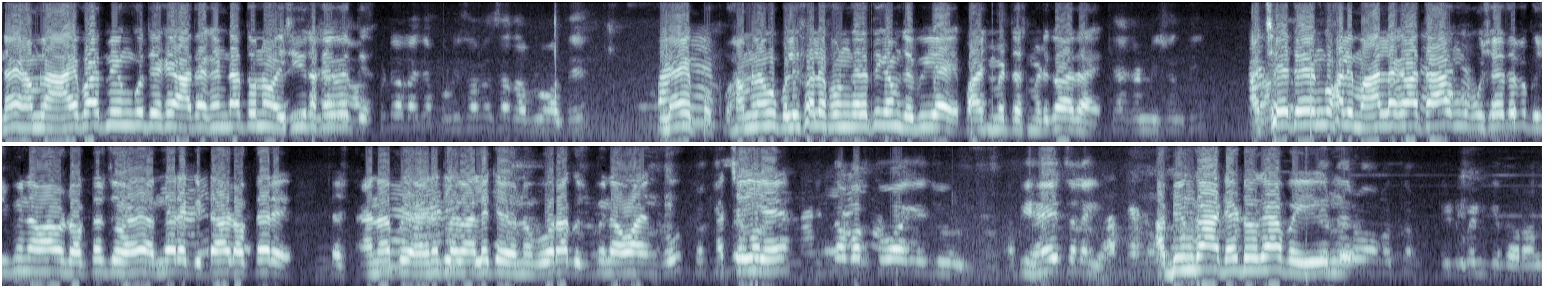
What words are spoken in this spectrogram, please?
नहीं हम आए बाद में उनको देखे आधा घंटा तो ना वैसे रखे हुए थे। नहीं हम लोग पुलिस वाले फ़ोन करे थे कि हम जब भी आए पाँच मिनट दस मिनट के बाद आए। क्या कंडीशन थी? अच्छे थे उनको खाली मार लगा था उनको पूछे तो कुछ भी ना हुआ डॉक्टर जो है अंदर है गिटार डॉक्टर है? ऐना पे ऐनक लगा लेके बोरा कुछ भी ना हुआ इनको। अच्छा ही है। कितना वक्त हुआ ये जो अभी है चलेगा अभी उनका डेट हो गया भाई। मतलब ट्रीटमेंट के दौरान?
